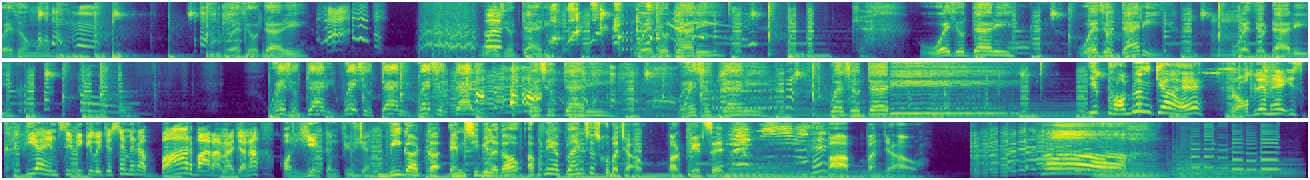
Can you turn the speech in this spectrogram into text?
Where's your mommy? Where's your daddy? Where's your daddy? Where's your daddy? Where's your daddy? Where's your daddy? Where's your daddy? Where's your daddy? Where's your daddy? Where's your daddy? Where's your daddy? Where's your daddy? Where's your daddy? ये problem क्या है? Problem है इस घटिया MCB की वजह से मेरा बार बार आना जाना और ये कंफ्यूजन वी गार्ड का एमसीबी लगाओ अपने अप्लायसेस को बचाओ और फिर से बाप बन जाओ। हाँ।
